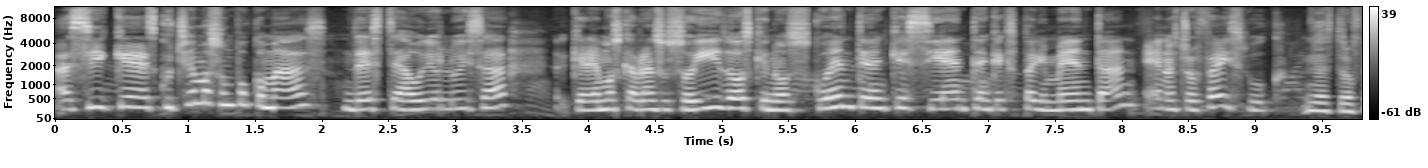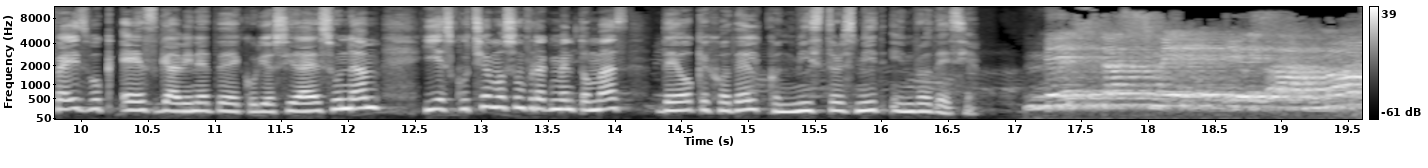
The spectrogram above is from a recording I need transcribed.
Así que escuchemos un poco más de este audio, Luisa. Queremos que abran sus oídos, que nos cuenten qué sienten, qué experimentan en nuestro Facebook. Nuestro Facebook es Gabinete de Curiosidades UNAM y escuchemos un fragmento más de Oke Hodel con Mr. Smith in Rhodesia. Mr. Smith is a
